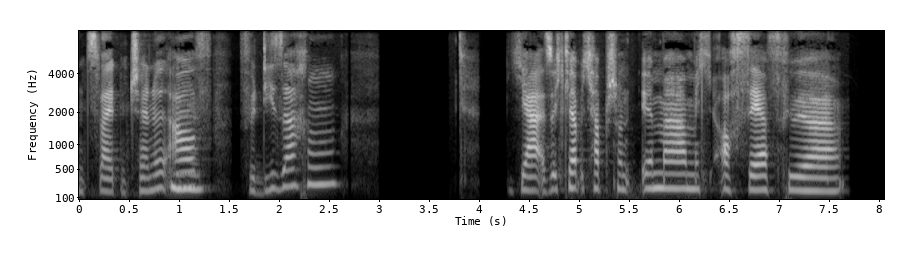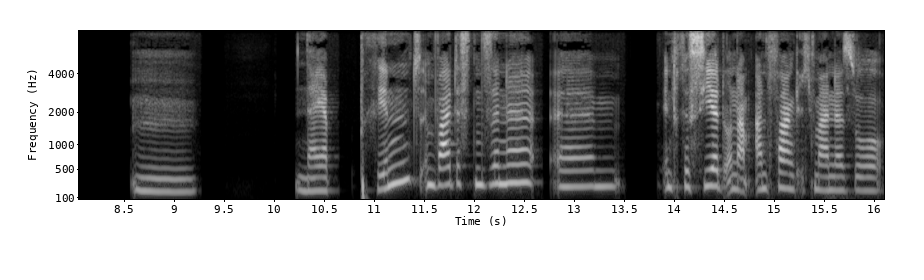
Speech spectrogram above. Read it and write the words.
einen zweiten Channel mhm. auf für die Sachen? Ja, also ich glaube, ich habe schon immer mich auch sehr für, mh, hm, naja, Print im weitesten Sinne ähm, interessiert. Und am Anfang, ich meine, so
